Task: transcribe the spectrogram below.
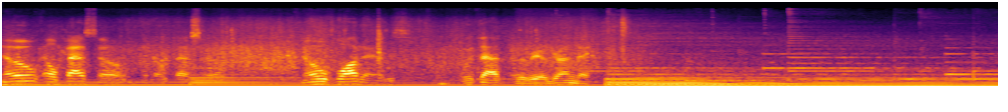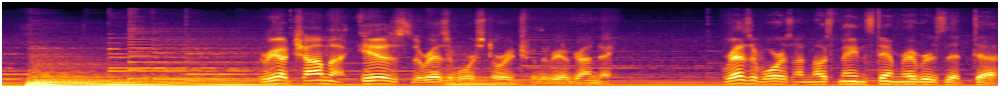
no El Paso in El Paso, no Juarez without the Rio Grande. Rio Chama is the reservoir storage for the Rio Grande. Reservoirs on most main stem rivers that uh,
